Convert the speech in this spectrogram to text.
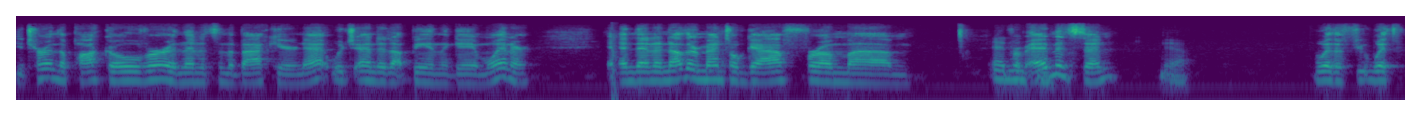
You turn the puck over, and then it's in the back of your net, which ended up being the game winner. And then another mental gaff from um, Edmundson. from Edmundson. Yeah. With a few, with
